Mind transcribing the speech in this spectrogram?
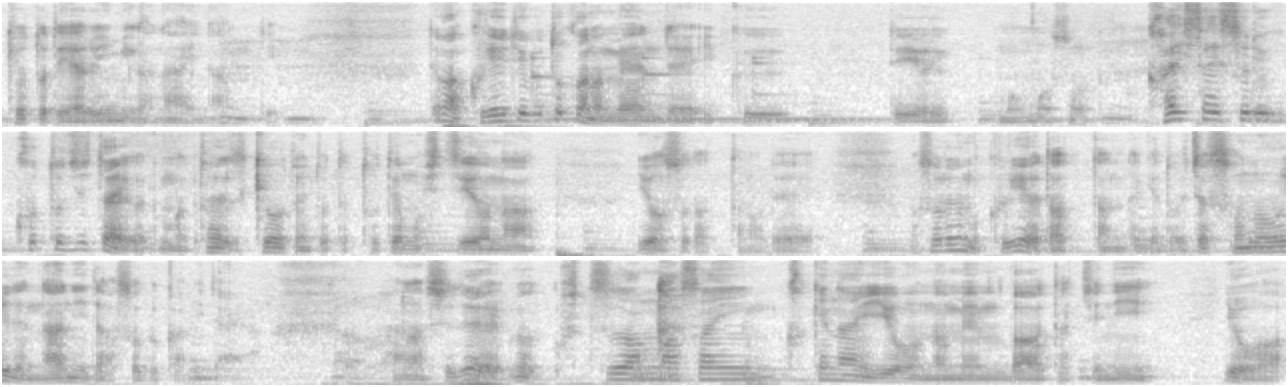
京都でやる意味がないなっていう、でまあクリエイティブとかの面で行くっていうよりももうそのうん開催すること自体がもうとりあえず京都にとってはとても必要な要素だったので、まあそれでもクリアだったんだけどじゃあその上で何で遊ぶかみたいな話で、まあ、普通あんまサインかけないようなメンバーたちに要は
